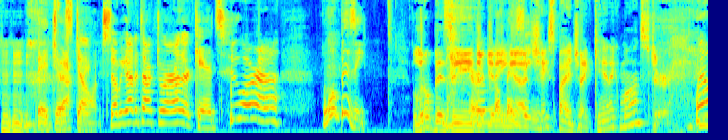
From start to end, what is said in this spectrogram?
They just Exactly. don't. So we got to talk to our other kids who are uh, a little busy. A little busy. They're getting uh, busy. chased by a gigantic monster. Well,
